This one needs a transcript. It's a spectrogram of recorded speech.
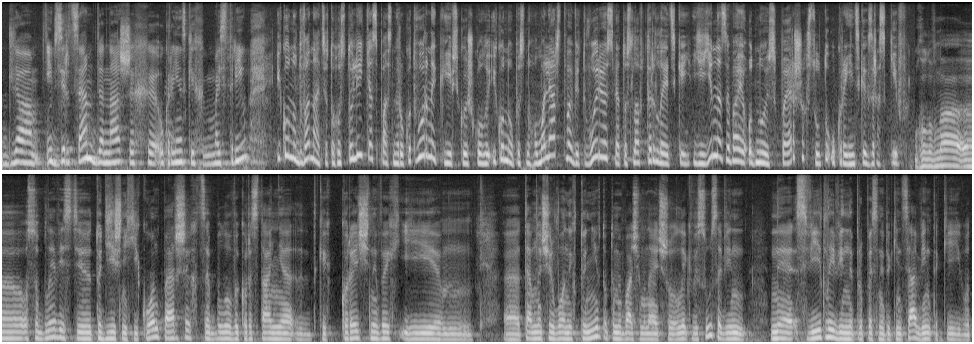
для і взірцем для наших українських майстрів. Ікону 12 століття спасний рукотворник Київської школи іконописного малярства відтворює Святослав Терлецький. Її називає одною з перших суто українських зразків. Головна особливість е, тодішніх ікон перших це було використання е, таких коричневих і е, темно-червоних тонів. Тобто ми бачимо навіть, що лик Ісуса він не світлий, він не прописаний до кінця, він такий от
